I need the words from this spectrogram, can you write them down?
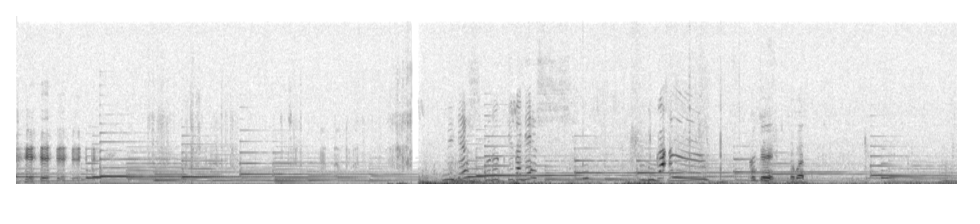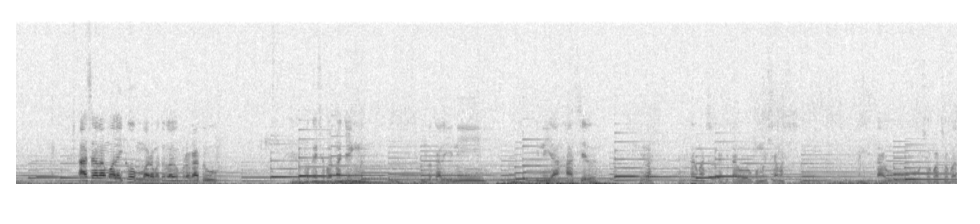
Ini guys, urut kita guys. Bukaan. Oke, sobat. Assalamualaikum warahmatullahi wabarakatuh. Oke, sobat mancing. Untuk kali ini ini ya hasil. Ini Mas, kasih tahu Mas, kasih tahu pemirsa Mas. Kasih tahu sobat-sobat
